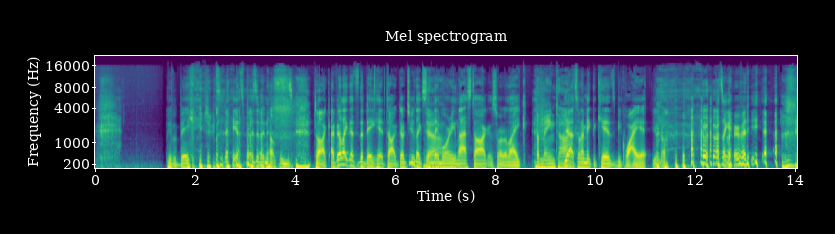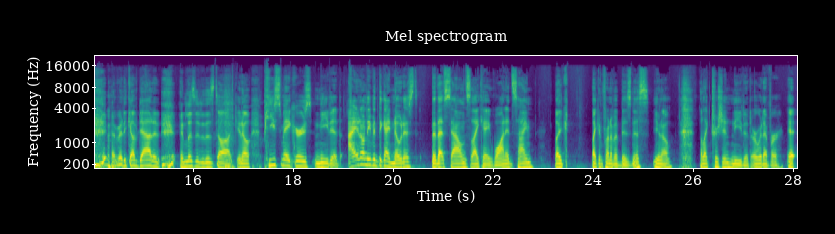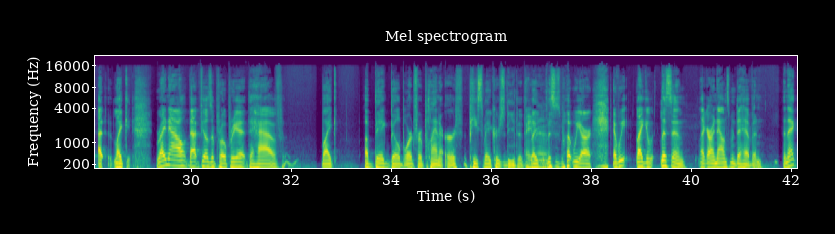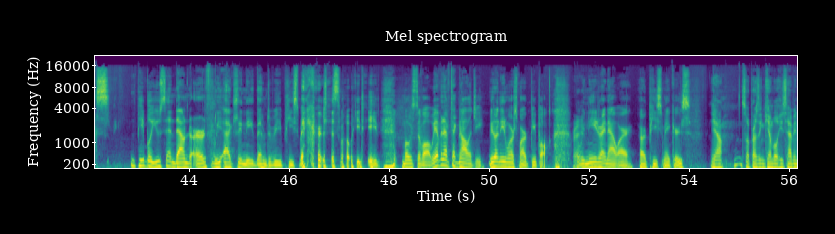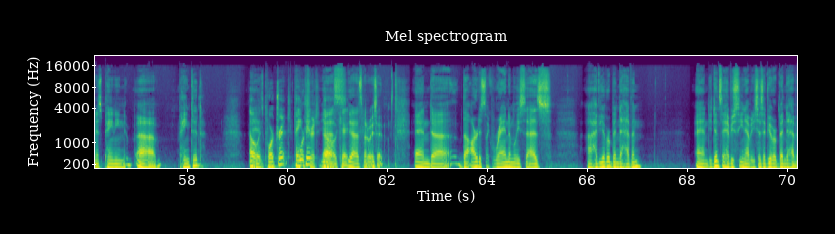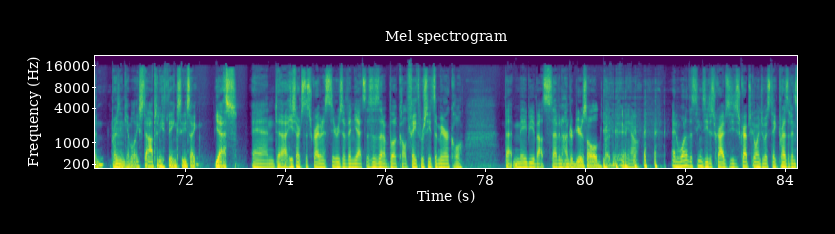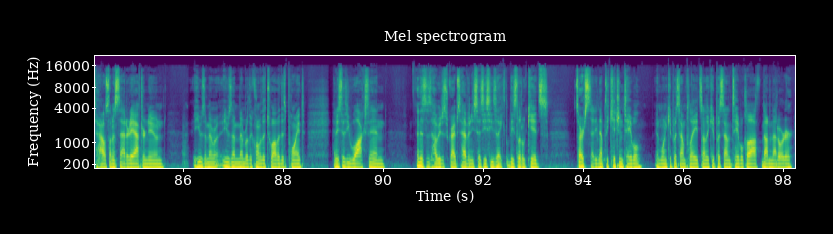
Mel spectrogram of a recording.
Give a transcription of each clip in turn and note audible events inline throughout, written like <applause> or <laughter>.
We have a big <laughs> hitter today. It's President <laughs> Nelson's talk. I feel like that's the big hit talk, don't you? Like Sunday Yeah. morning, last talk is sort of like The main talk. yeah, it's when I make the kids be quiet, you know. <laughs> it's like everybody, everybody come down and, and listen to this talk. You know, peacemakers needed. I don't even think I noticed that that sounds like a wanted sign, like like in front of a business. You know, <laughs> electrician needed or whatever. It, I- like right now, that feels appropriate to have like a big billboard for planet Earth. Peacemakers needed. Like this is what we are. If we like, listen, like our announcement to heaven, the next people you send down to earth, we actually need them to be peacemakers. <laughs> is what we need most of all. We have enough technology. We don't need more smart people. What we need right now are are peacemakers. Yeah. So President Kimball, he's having his painting uh, painted. Oh, it's portrait painted. Portrait. Yes. Oh, okay. Yeah, that's a better way to say it. And uh, the artist like randomly says, uh, "Have you ever been to heaven?" And he didn't say, "Have you seen heaven?" He says, "Have you ever been to heaven?" President Kimball like stops and he thinks and he's like, "Yes." And uh, he starts describing a series of vignettes. This is in a book called "Faith Precedes a Miracle," that may be about seven hundred years old, but <laughs> you know. And one of the scenes he describes, he describes going to a stake president's house on a Saturday afternoon. He was a member. He was a member of the Quorum of the Twelve at this point, and he says he walks in, and this is how he describes heaven. He says he sees like these little kids start setting up the kitchen table, and one kid puts down plates, another kid puts down a tablecloth, not in that order.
